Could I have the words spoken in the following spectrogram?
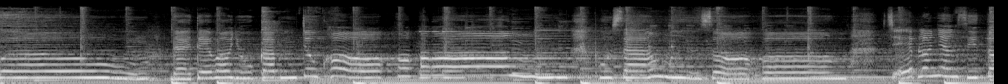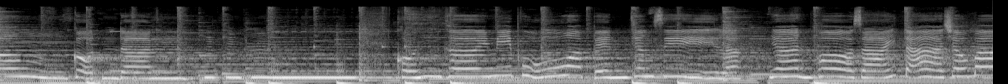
ว้า ว่าอยู่กับเจ้าของ ผู้สาวมือสอง เจ็บแล้วยังสิต้องกดดัน คนเคยมีผัวเป็นจังสี่ละย่านพ่อสายตาชาวบ้านมัน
